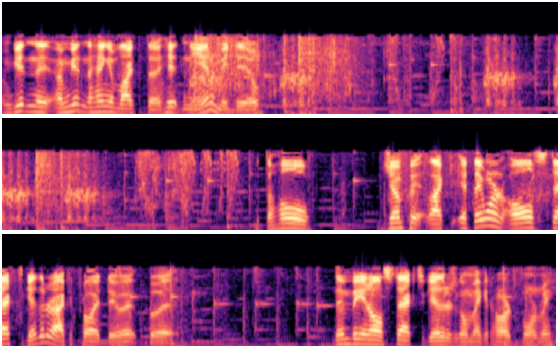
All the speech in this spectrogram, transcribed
I'm getting the. I'm getting the hang of like the hitting the enemy deal. But the whole jump it, like, if they weren't all stacked together, I could probably do it, but them being all stacked together is to make it hard for me.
